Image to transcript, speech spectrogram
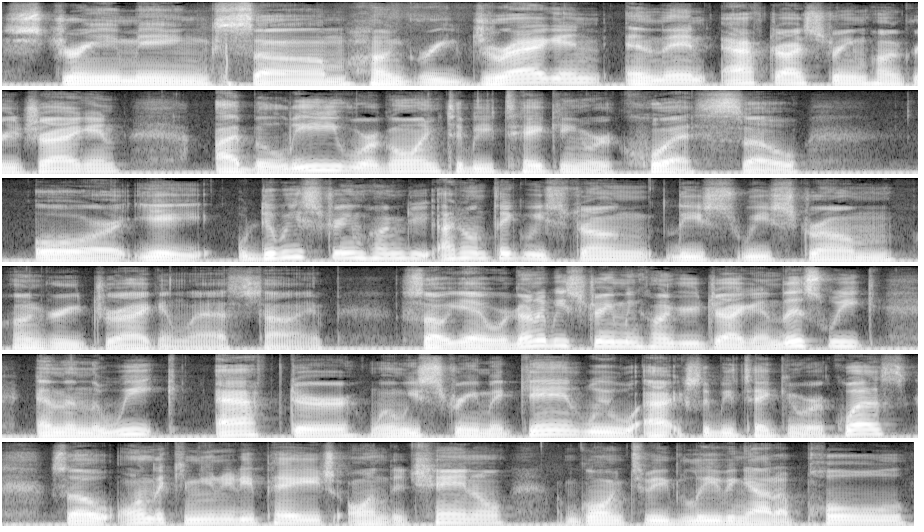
streaming some Hungry Dragon, and then after I stream Hungry Dragon, I believe we're going to be taking requests. So, or yeah, do we stream Hungry? I don't think we strung these we strum Hungry Dragon last time. So yeah, we're gonna be streaming Hungry Dragon this week, and then the week after when we stream again, we will actually be taking requests. So on the community page on the channel, I'm going to be leaving out a poll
